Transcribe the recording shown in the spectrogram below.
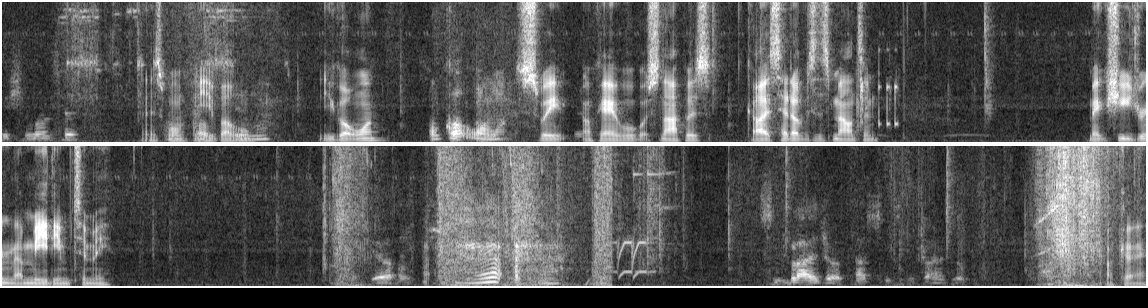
If she wants it. There's one for you, Bubble. man. You got one? I've got one. Sweet. Okay, we've all got snipers. Guys, head over to this mountain. Make sure you drink that medium, Timmy. Yeah. Supply drop. That's the supply drop. Okay.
